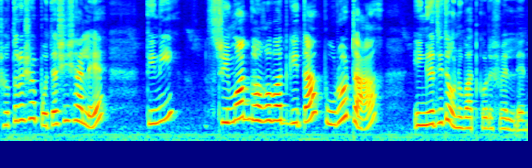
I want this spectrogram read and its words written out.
সতেরোশো পঁচাশি সালে তিনি শ্রীমদ্ ভগবদ্ গীতা পুরোটা ইংরেজিতে অনুবাদ করে ফেললেন।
